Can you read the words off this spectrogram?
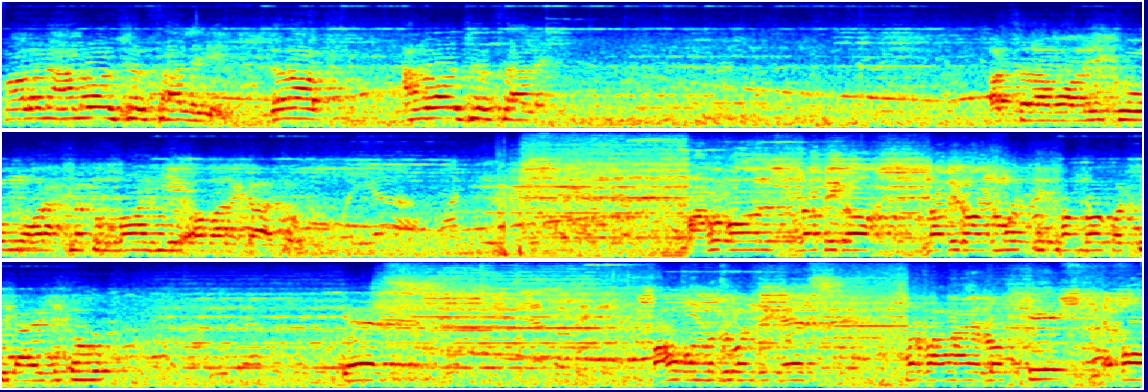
মৌলানা আনোয়ার হোসেন সালে জনাব আনোয়ার হোসেন সালে আসসালামু আলাইকুম ওয়া রাহমাতুল্লাহি ওয়া বারাকাতুহু। নবীগঞ্জ নবীগঞ্জ মসজিদ সংগ্রহ কর্তৃক আয়োজিত গ্যাস বাহুবল নবীগঞ্জে গ্যাস সরবরাহের লক্ষ্যে এবং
